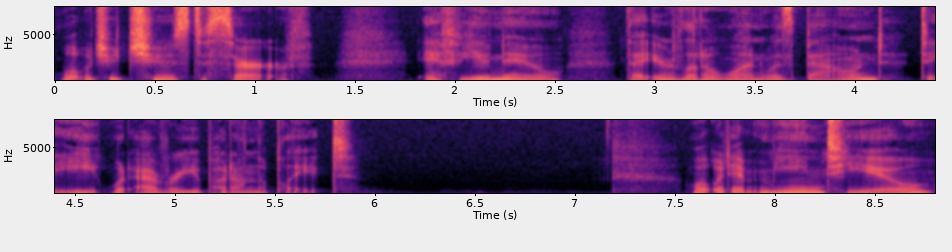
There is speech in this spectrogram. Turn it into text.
What would you choose to serve if you knew that your little one was bound to eat whatever you put on the plate? What would it mean to you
